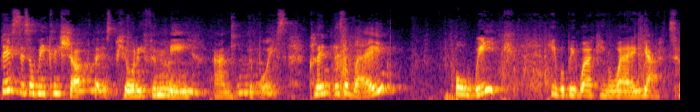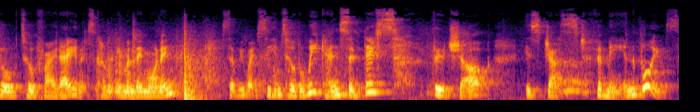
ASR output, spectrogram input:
this is a weekly shop that is purely for me and the boys. Clint is away all week. He will be working away, yeah, till, till Friday and it's currently Monday morning. So we won't see him till the weekend. So this food shop is just for me and the boys.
